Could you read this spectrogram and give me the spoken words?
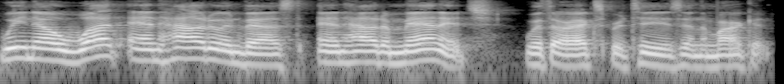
We know what and how to invest and how to manage with our expertise in the market.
